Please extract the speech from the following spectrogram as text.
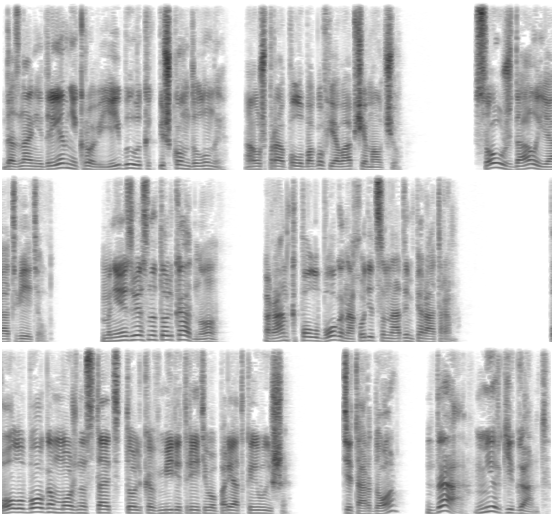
До знаний древней крови ей было как пешком до луны, а уж про полубогов я вообще молчу. Соу ждал, и я ответил. Мне известно только одно. Ранг полубога находится над императором. Полубогом можно стать только в мире третьего порядка и выше. Титардо? Да, мир-гигант.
